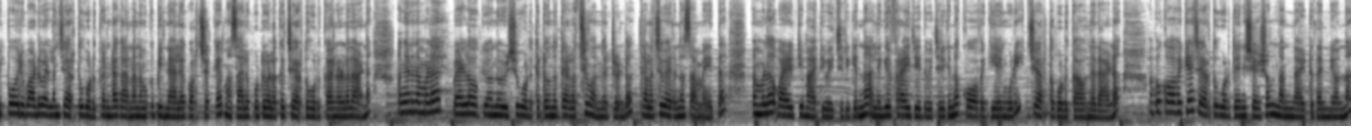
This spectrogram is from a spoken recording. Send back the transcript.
ഇപ്പോൾ ഒരുപാട് വെള്ളം ചേർത്ത് കൊടുക്കണ്ട. കാരണം നമുക്ക് പിന്നാലെ കുറച്ചൊക്കെ മസാലക്കൂട്ടുകളൊക്കെ ചേർത്ത് കൊടുക്കാനുള്ളതാണ്. അങ്ങനെ നമ്മൾ വെള്ളമൊക്കെ ഒന്ന് ഒഴിച്ചു കൊടുത്തിട്ട് ഒന്ന് തിളച്ചു വന്നിട്ടുണ്ട്. തിളച്ചു വരുന്ന സമയത്ത് നമ്മൾ വഴറ്റി മാറ്റി വെച്ചിരിക്കുന്ന അല്ലെങ്കിൽ ഫ്രൈ ചെയ്ത് വെച്ചിരിക്കുന്ന കോവയ്ക്കയും കൂടി ചേർത്ത് കൊടുക്കാവുന്നതാണ്. അപ്പോൾ കോവയ്ക്ക ചേർത്ത് കൊടുത്തതിന് ശേഷം നന്നായിട്ട് തന്നെ ഒന്ന്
